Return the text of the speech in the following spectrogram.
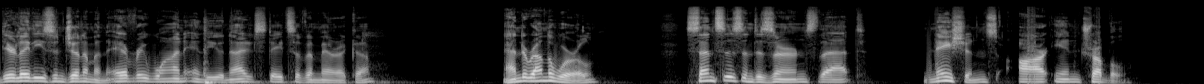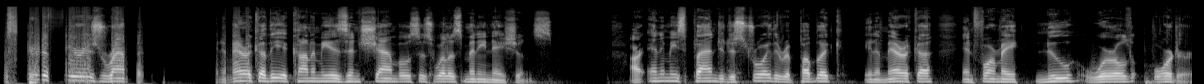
Dear ladies and gentlemen, everyone in the United States of America and around the world senses and discerns that nations are in trouble. The spirit of fear is rampant. In America, the economy is in shambles as well as many nations. Our enemies plan to destroy the republic in America and form a new world order,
